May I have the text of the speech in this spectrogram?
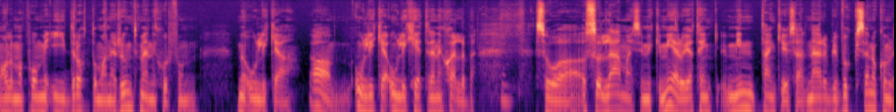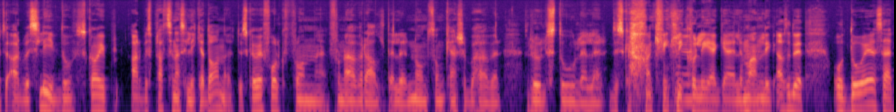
håller man på med idrott och man är runt människor från, med olika, ja, olika olikheter än en själv, så, så lär man sig mycket mer. Och jag tänk, min tanke är ju så här, när du blir vuxen och kommer ut i arbetsliv, då ska ju arbetsplatserna se likadana ut. Du ska ha folk från, från överallt eller någon som kanske behöver rullstol eller du ska ha en kvinnlig kollega eller manlig. Alltså, du vet, och då är det så här,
